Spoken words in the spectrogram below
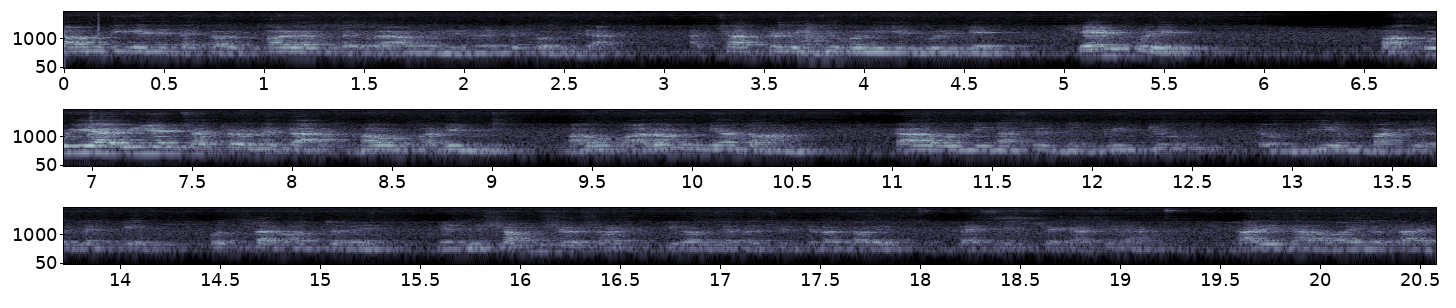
আওয়ামী লীগের নেতা করে হত্যা করে আওয়ামী লীগের নেতা কর্মীরা। আর ছাত্রলীগ যুবলীগের গুলিতে শেরপুরে পাকুড়িয়া ইউনিয়ন ছাত্র নেতা মাহবুব হালিম, মাহবুব আলম নিহত হন। কারাবন্দী নাসিরুদ্দিন পিন্টু এবং বি এম বাকির হোসেনকে হত্যার মাধ্যমে যে নৃশংস সংস্কৃতি রচনার সূচনা করে ফ্যাসিস্ট শেখ হাসিনা। তারই ধারাবাহিকতায়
